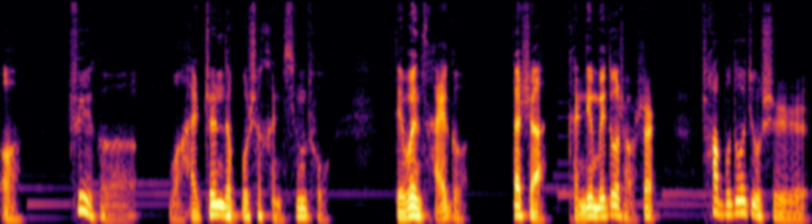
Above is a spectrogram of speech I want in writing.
哦，这个我还真的不是很清楚，得问才哥，但是啊，肯定没多少事儿，差不多就是。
